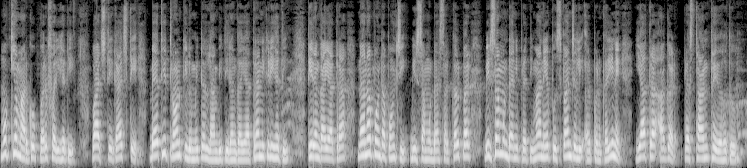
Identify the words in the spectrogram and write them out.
મુખ્ય માર્ગો પર ફરી હતી. વાજતે ગાજતે બેથી ત્રણ કિલોમીટર લાંબી તિરંગા યાત્રા નીકળી હતી. તિરંગા યાત્રા નાનાપોંડા પહોંચી બિરસા મુંડા સર્કલ પર બિરસા મુંડાની પ્રતિમાને પુષ્પાંજલિ અર્પણ કરીને યાત્રા આગળ પ્રસ્થાન થયો હતો.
